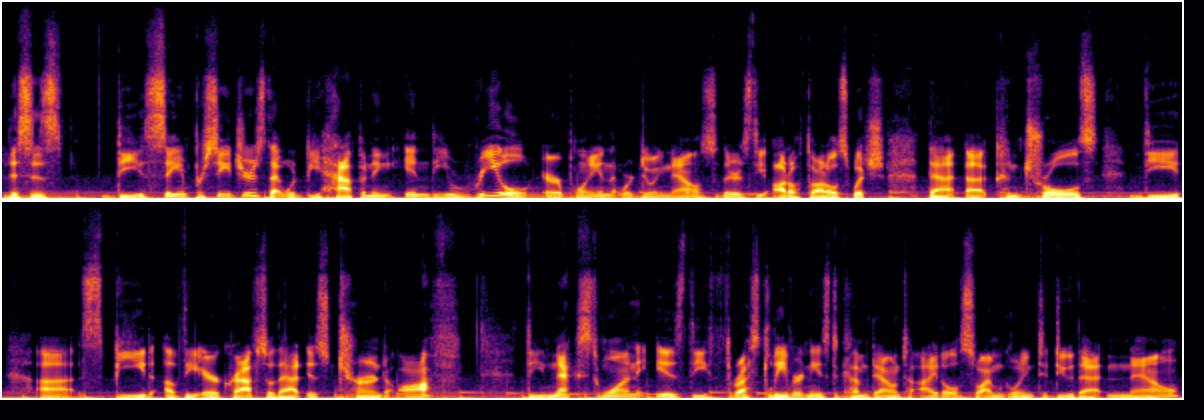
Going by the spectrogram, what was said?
This is the same procedures that would be happening in the real airplane that we're doing now. So there's the auto throttle switch that uh, controls the uh, speed of the aircraft, so that is turned off. The next one is the thrust lever needs to come down to idle, so I'm going to do that now,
